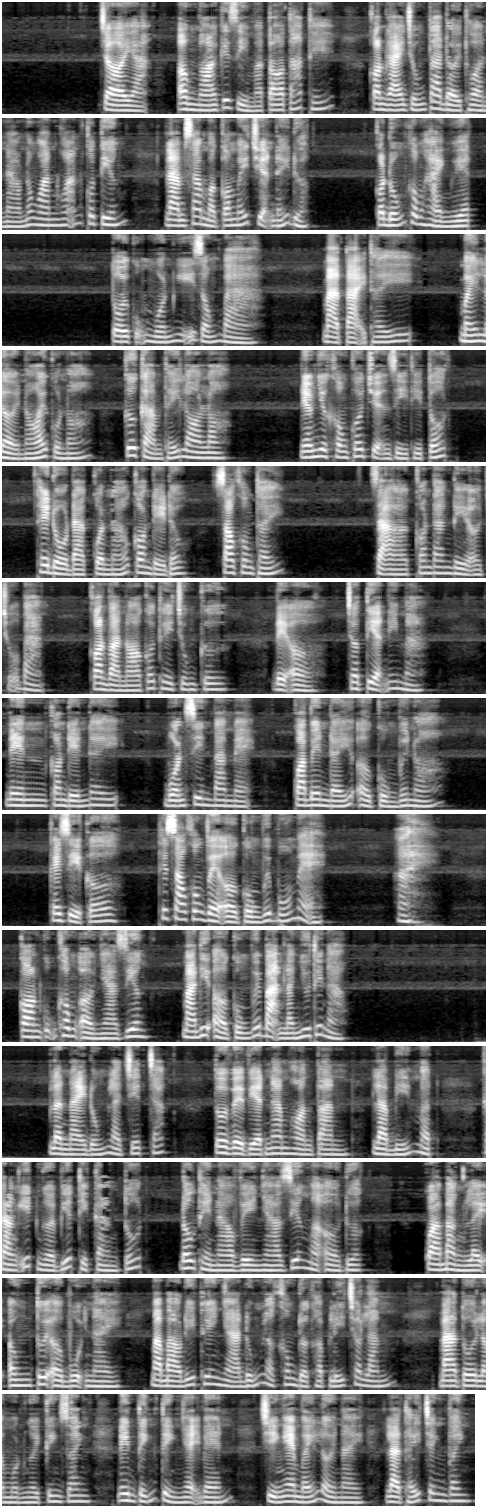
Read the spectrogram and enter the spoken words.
Trời ạ, ông nói cái gì mà to tát thế? Con gái chúng ta đời thuở nào nó ngoan ngoãn có tiếng. Làm sao mà có mấy chuyện đấy được? Có đúng không Hải Nguyệt? Tôi cũng muốn nghĩ giống bà. Mà tại thấy mấy lời nói của nó cứ cảm thấy lo lo. Nếu như không có chuyện gì thì tốt. Thế đồ đạc quần áo con để đâu? Sao không thấy? Dạ con đang để ở chỗ bạn. Con và nó có thuê chung cư để ở cho tiện đi mà. Nên con đến đây muốn xin ba mẹ Qua bên đấy ở cùng với nó. Cái gì cơ? Thế sao không về ở cùng với bố mẹ? Ai, con cũng không ở nhà riêng mà đi ở cùng với bạn là như thế nào? Lần này đúng là chết chắc. Tôi về Việt Nam hoàn toàn là bí mật. Càng ít người biết thì càng tốt. Đâu thể nào về nhà riêng mà ở được. Quá bằng lệ ông tôi ở bụi này mà bảo đi thuê nhà đúng là không được hợp lý cho lắm. Ba tôi là một người kinh doanh nên tính tình nhạy bén. Chỉ nghe mấy lời này là thấy tranh vênh.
